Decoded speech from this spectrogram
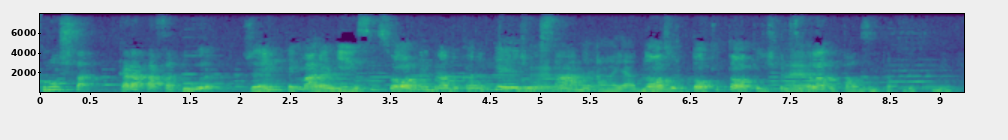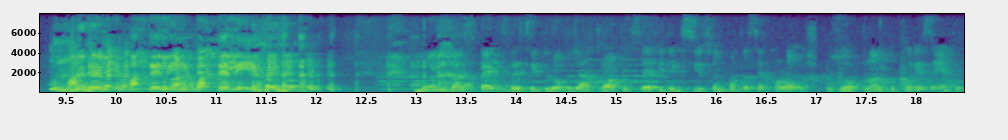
crusta, carapaça dura. Gente, tem maranhense só lembrar do caranguejo, É. o sá, né? Ai, adoro. Nossa, o toque-toque, a gente precisa É. lá do pauzinho pra poder comer. O martelinho, o martelinho, o martelinho. Muitos aspectos desse grupo de artrópodes evidenciam sua importância ecológica. O zooplâncton, por exemplo,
